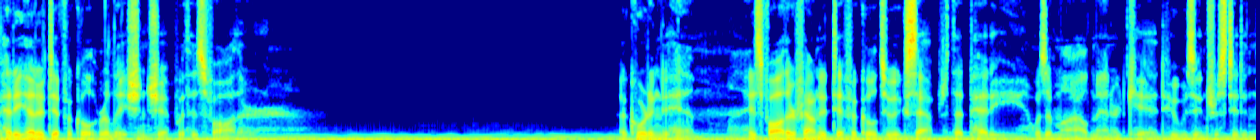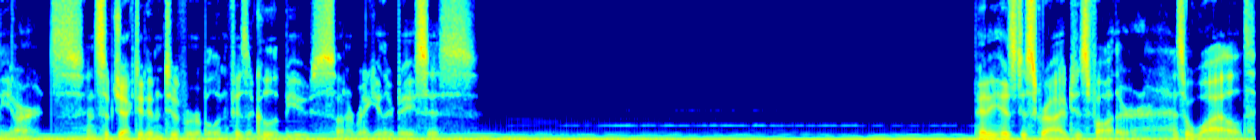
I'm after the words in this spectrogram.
Petty had a difficult relationship with his father. According to him, his father found it difficult to accept that Petty was a mild mannered kid who was interested in the arts and subjected him to verbal and physical abuse on a regular basis. Petty has described his father as a wild,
